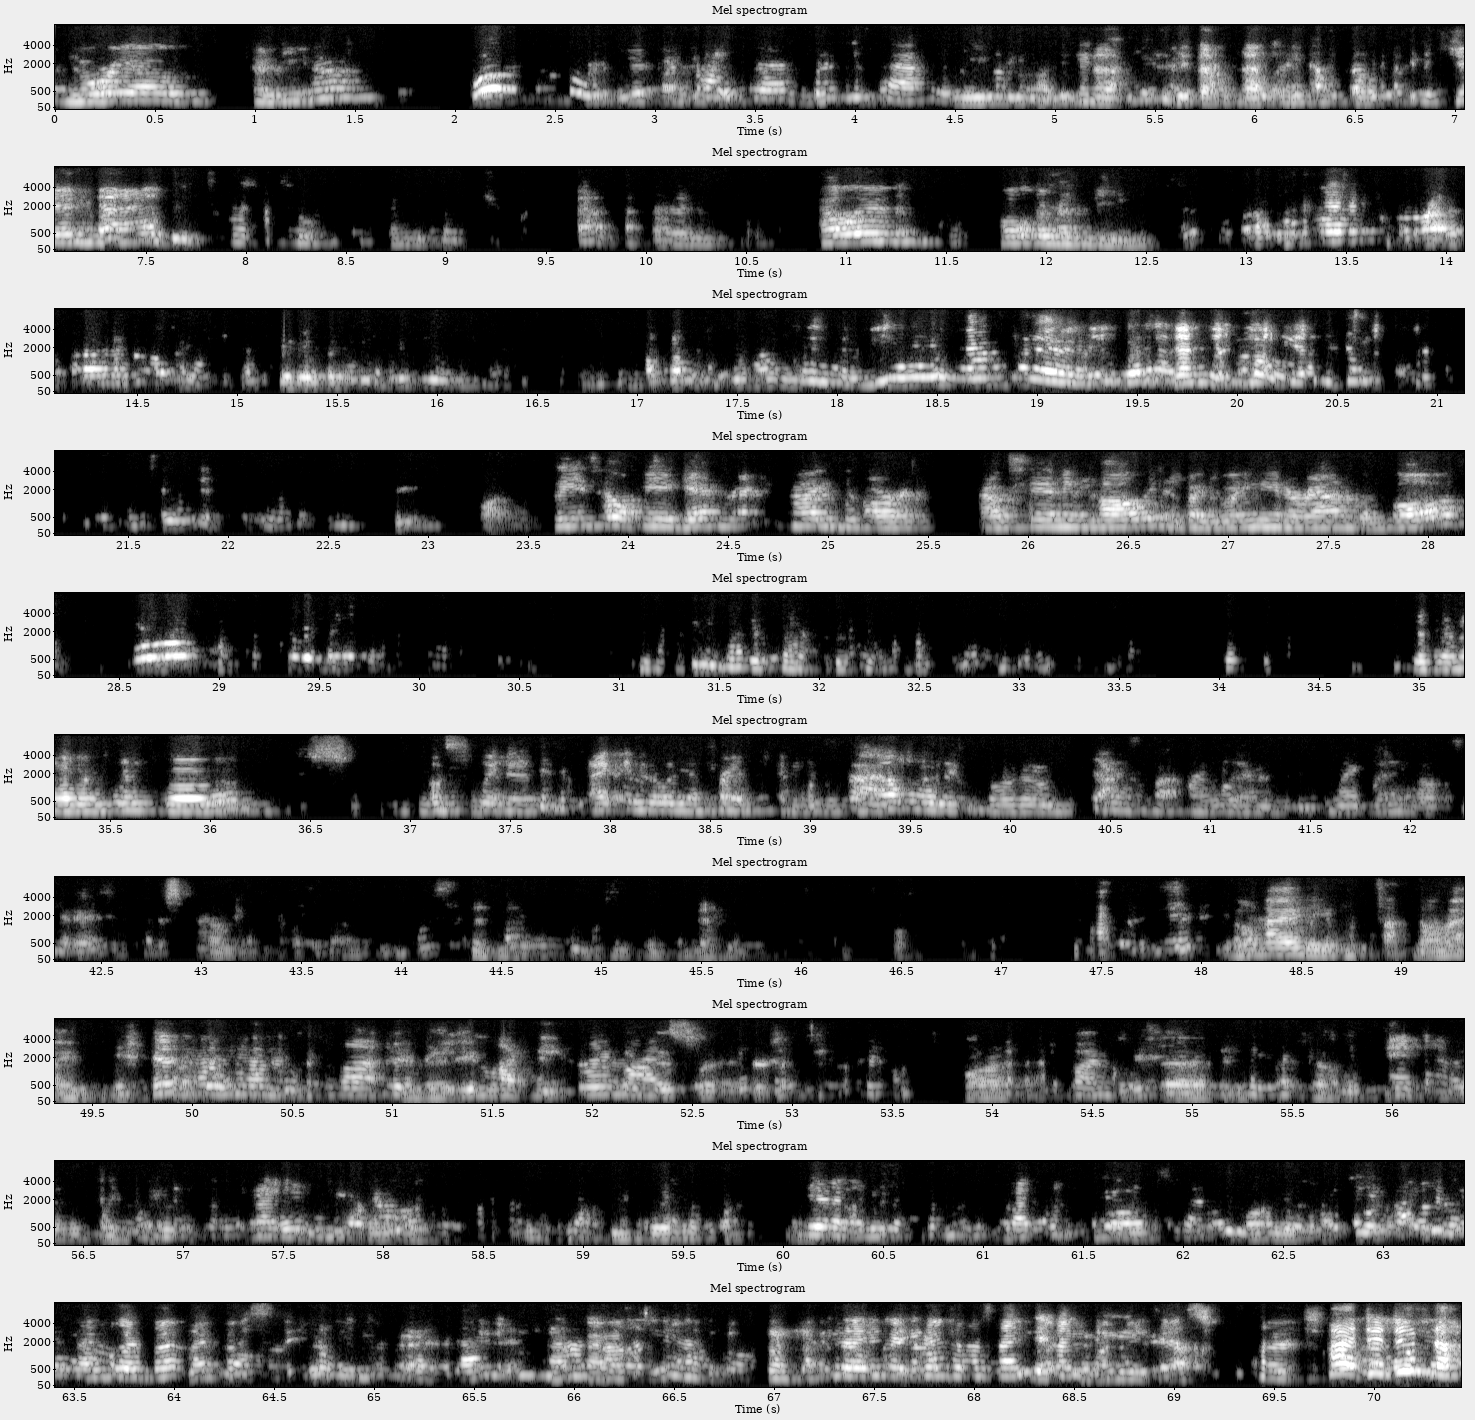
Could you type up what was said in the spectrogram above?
Norio Cavino. Jen. Helen Holderman Dean. Please help me again recognize our outstanding colleagues by joining me in a round of applause. Give another quick photo. I can go in front. No hiding, no hiding. I didn't know.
